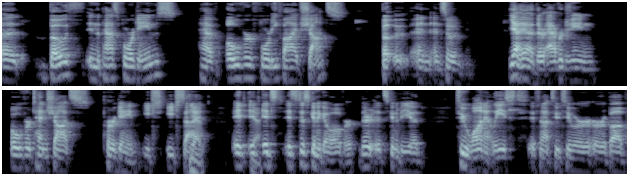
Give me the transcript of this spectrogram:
Uh, both in the past four games have over forty five shots. But and and so yeah yeah they're averaging over ten shots per game each each side. Yeah. It, it Yeah. it's it's just gonna go over. There it's gonna be a two one at least, if not two two or, or above.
